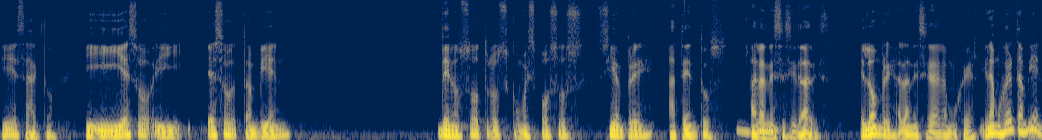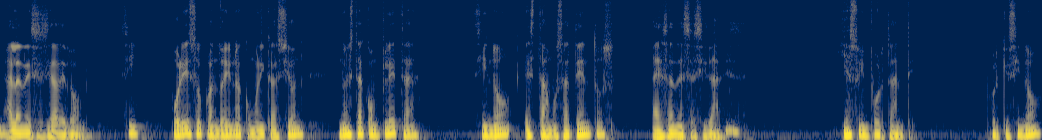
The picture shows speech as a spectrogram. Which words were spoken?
Sí, exacto. Y, y- y eso, y eso también de nosotros como esposos siempre atentos a las necesidades. El hombre a la necesidad de la mujer y la mujer también a la necesidad del hombre. Sí, por eso cuando hay una comunicación no está completa si no estamos atentos a esas necesidades. Y eso es importante, porque si no,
